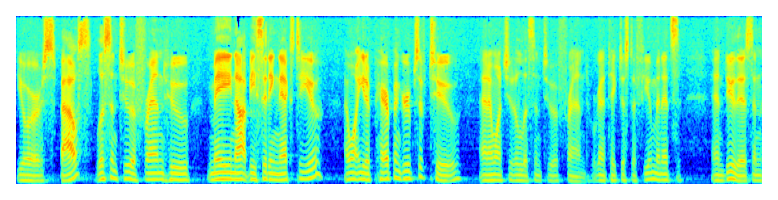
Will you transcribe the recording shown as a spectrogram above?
your spouse. Listen to a friend who may not be sitting next to you. I want you to pair up in groups of two and I want you to listen to a friend. We're going to take just a few minutes and do this. And,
